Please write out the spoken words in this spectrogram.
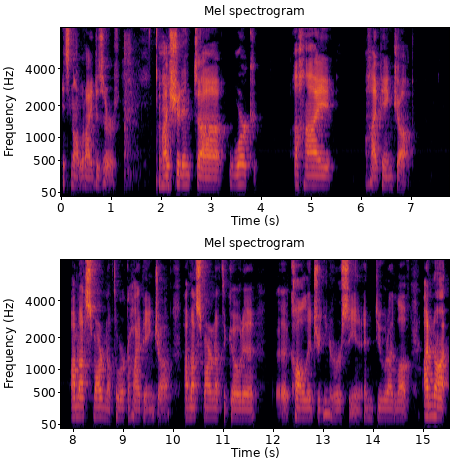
It's not what I deserve. I Mhm. shouldn't uh, work a high, high paying job. I'm not smart enough to work a high paying job. I'm not smart enough to go to uh, college or university and, and do what I love. I'm not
